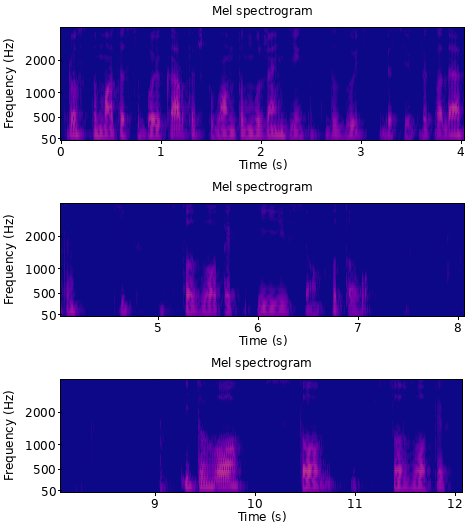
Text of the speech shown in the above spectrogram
просто мати з собою карточку, вам там у Женді дадуть, ви собі прикладете, пік 100 злотих і все, готово. І того 100 100 злотих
